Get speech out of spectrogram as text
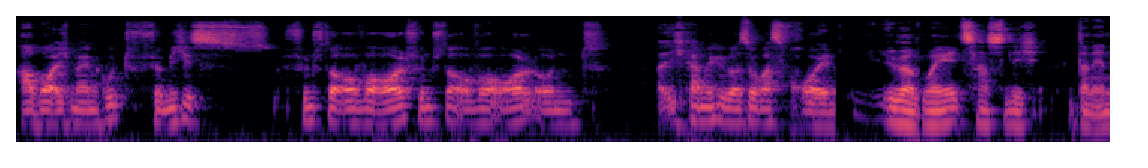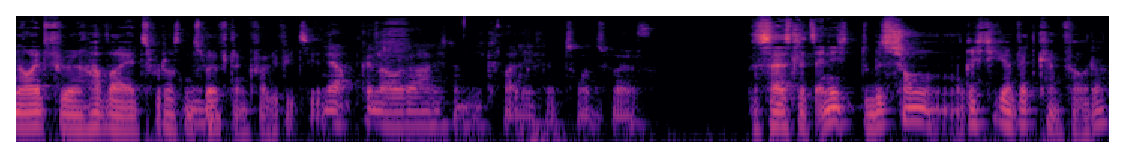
Aber ich meine, gut, für mich ist fünfter Overall, fünfter Overall und ich kann mich über sowas freuen. Über Wales hast du dich dann erneut für Hawaii 2012 dann qualifiziert. Ja, genau, da hatte ich dann die Quali für 2012. Das heißt letztendlich, du bist schon ein richtiger Wettkämpfer, oder?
